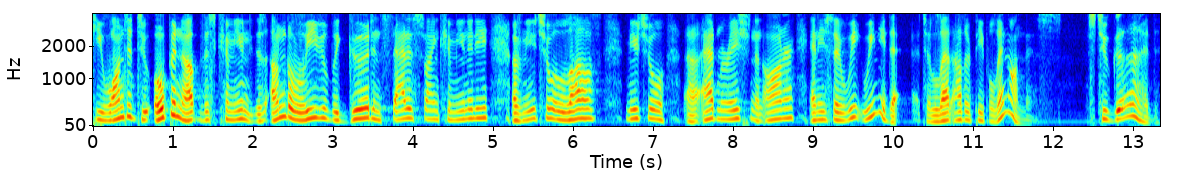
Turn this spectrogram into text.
He wanted to open up this community, this unbelievably good and satisfying community of mutual love, mutual uh, admiration, and honor. And he said, we, we need to, to let other people in on this. It's too good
